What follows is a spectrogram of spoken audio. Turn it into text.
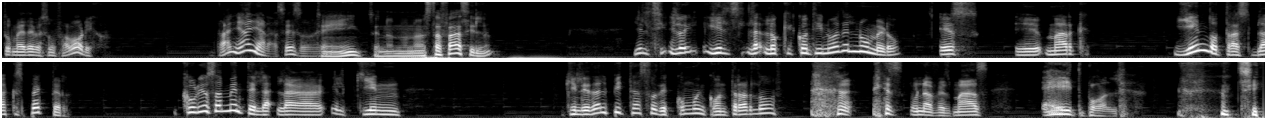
tú me debes un favor, hijo. Dañañaras eso. ¿eh? Sí, no, no, está fácil, ¿no? Y, el, lo, y el, lo que continúa del número es eh, Mark yendo tras Black Spectre curiosamente, la, el quien, quien le da el pitazo de cómo encontrarlo es una vez más 8-Ball. sí.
